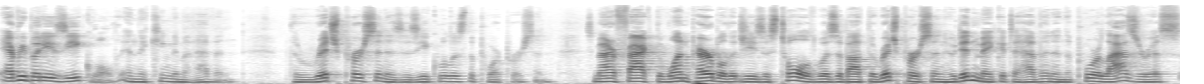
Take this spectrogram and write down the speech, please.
Everybody is equal in the kingdom of heaven. The rich person is as equal as the poor person. As a matter of fact, the one parable that Jesus told was about the rich person who didn't make it to heaven and the poor Lazarus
